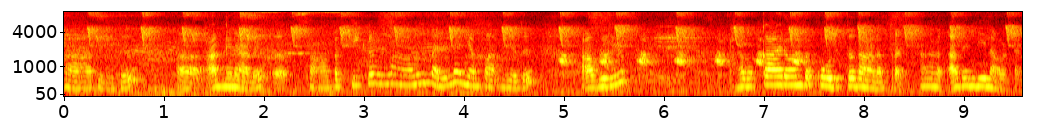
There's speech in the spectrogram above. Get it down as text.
കാറുണ്ട് അങ്ങനെയാണ്. സാമ്പത്തികമുള്ള സാമ്പത്തികമുള്ള ആളെന്നല്ല ഞാൻ പറഞ്ഞത്. അവർ അവർക്കാരോണ്ട് കൊടുത്തതാണ് അത്ര. അതെന്തിനാവട്ടെ?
